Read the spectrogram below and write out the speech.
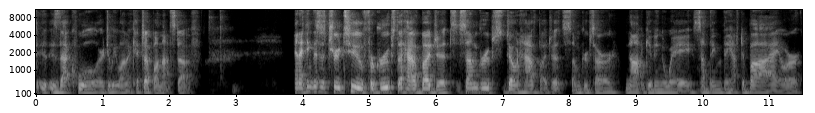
Is that cool? Or do we want to catch up on that stuff? And I think this is true too for groups that have budgets. Some groups don't have budgets. Some groups are not giving away something that they have to buy or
